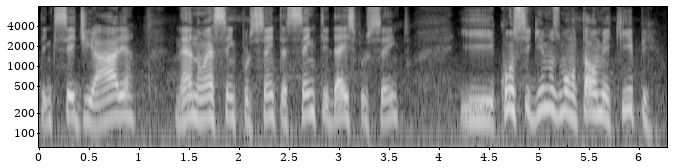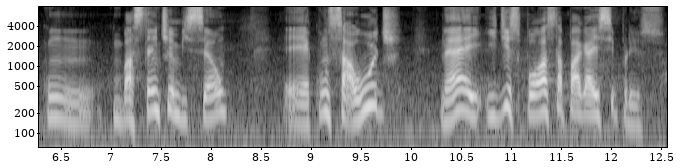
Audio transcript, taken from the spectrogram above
tem que ser diária, né? não é 100%, é 110%. E conseguimos montar uma equipe com, com bastante ambição, é, com saúde né? e disposta a pagar esse preço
